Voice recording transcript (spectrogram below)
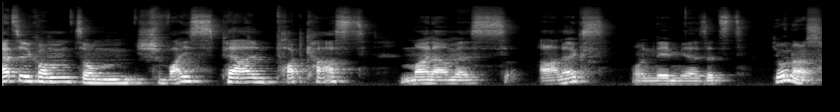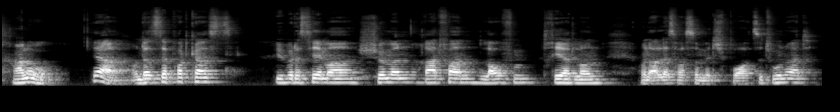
Herzlich willkommen zum Schweißperlen-Podcast. Mein Name ist Alex und neben mir sitzt Jonas. Hallo. Ja, und das ist der Podcast über das Thema Schwimmen, Radfahren, Laufen, Triathlon und alles, was so mit Sport zu tun hat,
